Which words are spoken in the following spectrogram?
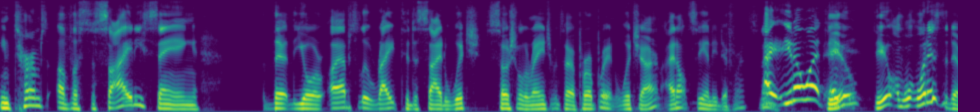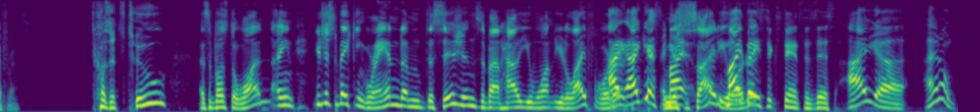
in terms of a society saying that your absolute right to decide which social arrangements are appropriate and which aren't, I don't see any difference. No. I, you know what? Do you? Do you? What is the difference? Because it's two as opposed to one? I mean, you're just making random decisions about how you want your life ordered I, I guess and my your society my ordered. basic stance is this: I uh I don't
